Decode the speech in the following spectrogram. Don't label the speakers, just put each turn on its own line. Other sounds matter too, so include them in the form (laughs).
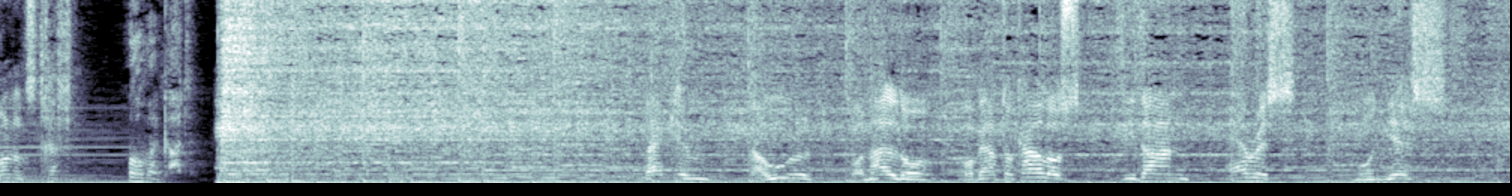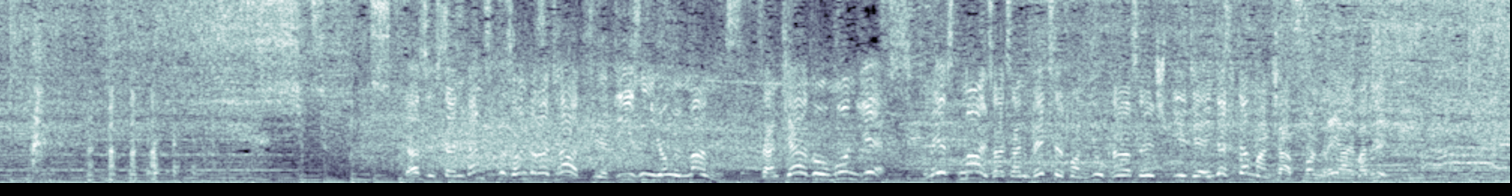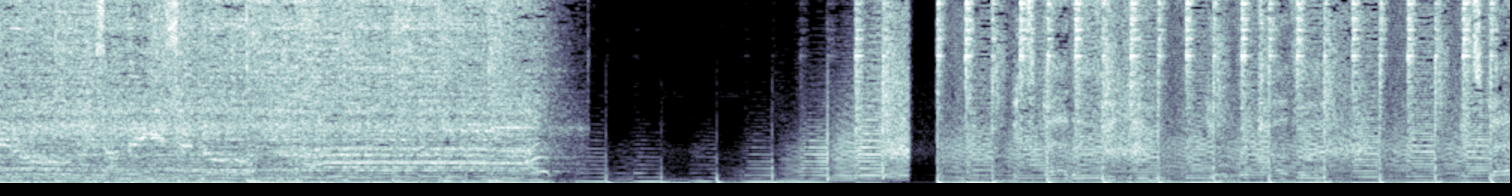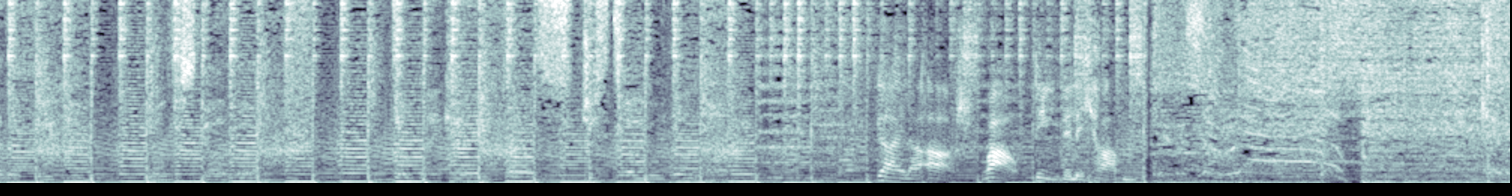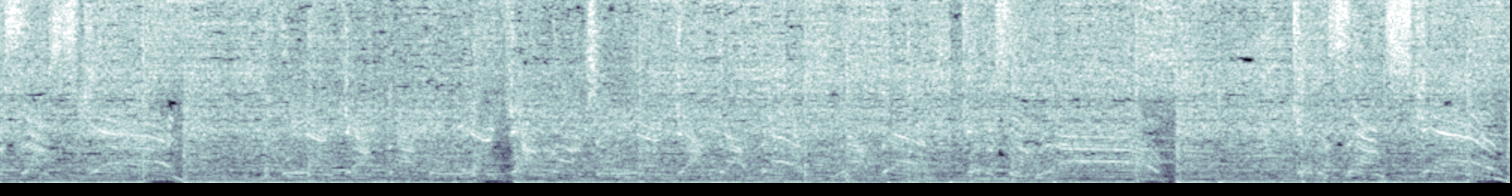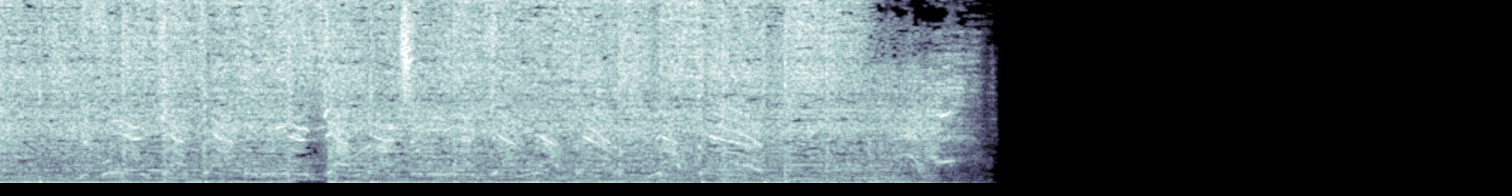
uns treffen.
Oh mein Gott.
Beckham, Raúl, Ronaldo, Roberto Carlos, Zidane, Harris, Muniz. (laughs)
Das ist ein ganz besonderer Tag für diesen jungen Mann, Santiago Muniz. Zum ersten Mal seit seinem Wechsel von Newcastle spielt er in der Stammmannschaft von Real Madrid.
Geiler Arsch. Wow, den will ich haben.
